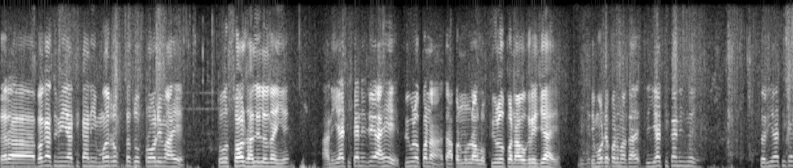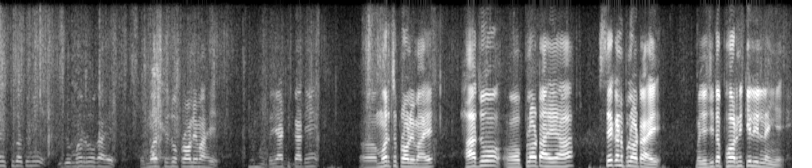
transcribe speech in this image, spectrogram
तर अं, बघा तुम्ही या ठिकाणी मर रोगचा जो प्रॉब्लेम आहे तो सॉल्व्ह झालेला नाही आहे आणि या ठिकाणी जे आहे पिवळपणा आता आपण म्हणू लागलो पिवळपणा वगैरे जे आहे ते मोठ्या प्रमाणात आहे या ठिकाणी नाही. तर या ठिकाणी सुद्धा तुम्ही जो मर रोग आहे मरचा जो प्रॉब्लेम आहे तर या ठिकाणी मरचा प्रॉब्लेम आहे. हा जो प्लॉट आहे हा सेकंड प्लॉट आहे. म्हणजे जिथं फवारणी केलेली नाही आहे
